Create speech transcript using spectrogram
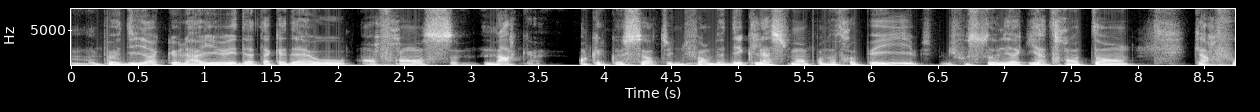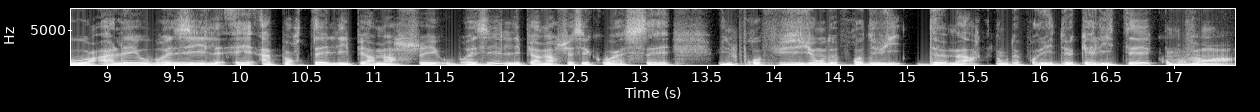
on peut dire que l'arrivée d'Atacadao en France marque en quelque sorte une forme de déclassement pour notre pays. Il faut se souvenir qu'il y a 30 ans, Carrefour allait au Brésil et apportait l'hypermarché au Brésil. L'hypermarché, c'est quoi? C'est une profusion de produits de marque, donc de produits de qualité, qu'on vend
